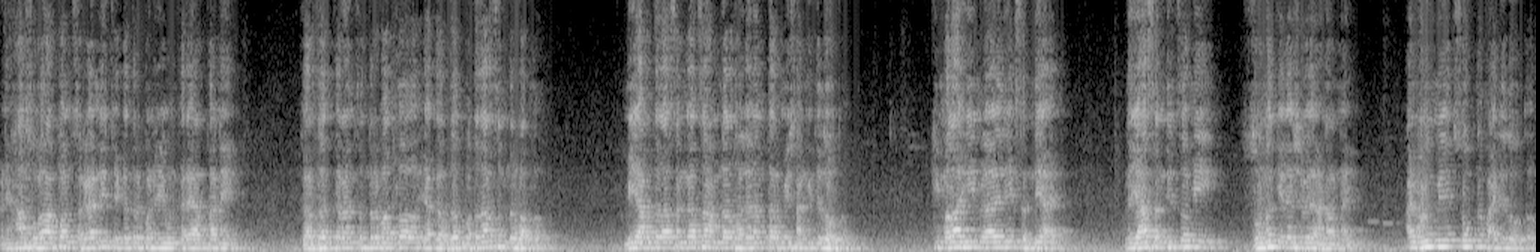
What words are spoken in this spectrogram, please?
आणि हा सोहळा आपण सगळ्यांनीच एकत्रपणे येऊन खऱ्या अर्थाने कर्जतकरांसंदर्भातलं या कर्जत मतदार संदर्भातलं मी या मतदारसंघाचा आमदार झाल्यानंतर मी सांगितलेलं होतं. की मला ही मिळालेली एक संधी आहे. आणि या संधीचं मी सोनं केल्याशिवाय राहणार नाही. आणि म्हणून मी एक स्वप्न पाहिलेलं होतं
